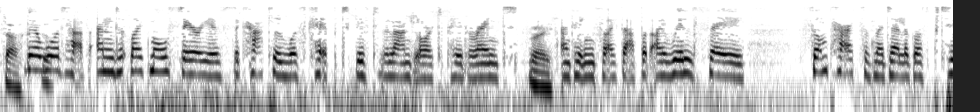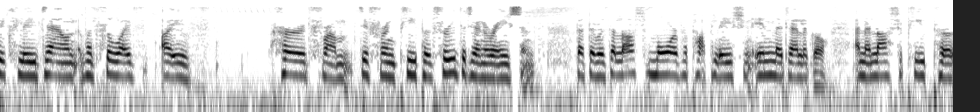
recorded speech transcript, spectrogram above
stock. there So- would have, and like most areas, the cattle was kept to give to the landlord to pay the rent Right. and things like that. But I will say, some parts of Modeligos, particularly down, well, so I've I've heard from different people through the generations that there was a lot more of a population in Modeligo and a lot of people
